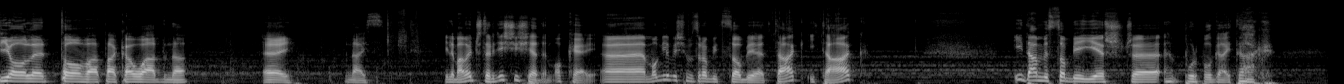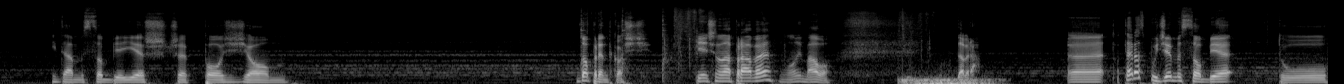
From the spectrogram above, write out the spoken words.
Fioletowa, taka ładna. Ej, nice. Ile mamy? 47, okej. Eee, Moglibyśmy zrobić sobie tak i tak. I damy sobie jeszcze... Purple Guy, tak. I damy sobie jeszcze poziom... Do prędkości. 5 na naprawę? No i mało. Dobra. To teraz pójdziemy sobie tu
